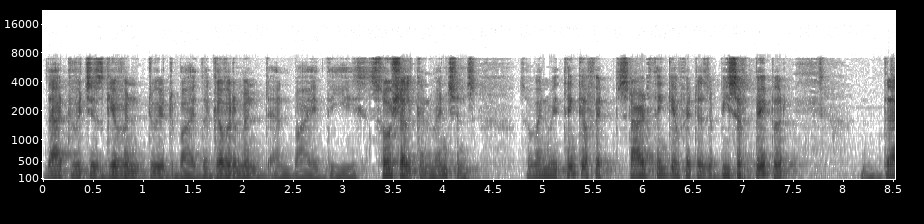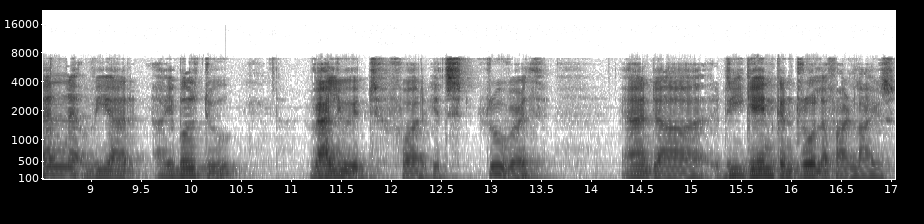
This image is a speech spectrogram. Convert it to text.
that which is given to it by the government and by the social conventions so when we think of it, start thinking of it as a piece of paper, then we are able to value it for its true worth and uh, regain control of our lives.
